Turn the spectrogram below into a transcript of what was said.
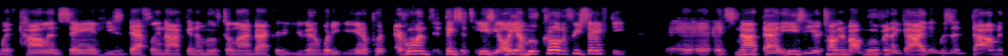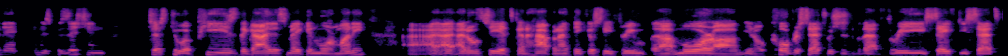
With Collins saying he's definitely not going to move to linebacker, you're gonna what are you, gonna put? Everyone thinks it's easy. Oh yeah, move Curl to free safety. It's not that easy. You're talking about moving a guy that was a dominant in his position just to appease the guy that's making more money. I, I don't see it's going to happen. I think you'll see three uh, more, um, you know, Cobra sets, which is that three safety sets,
